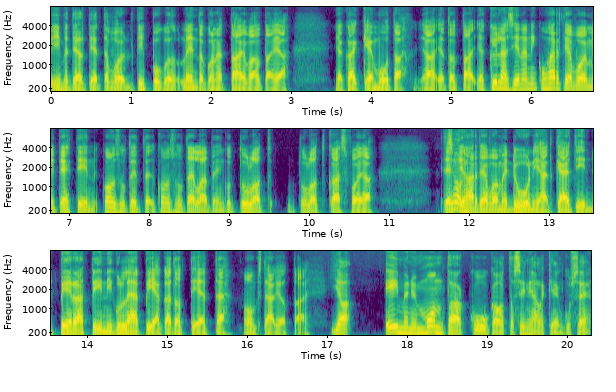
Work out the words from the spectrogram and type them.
ihmeteltiin, että voi, tippuuko lentokone taivaalta, ja ja kaikkea muuta. Ja, ja, tota, ja kyllä siinä niin kuin hartiavoimin tehtiin, konsulteilla niin kuin tulot, tulot kasvoja, tehtiin on... hartiavoimin duunia, että käytiin, perattiin niin kuin läpi ja katsottiin, että onko täällä jotain. Ja ei mennyt montaa kuukautta sen jälkeen, kun se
